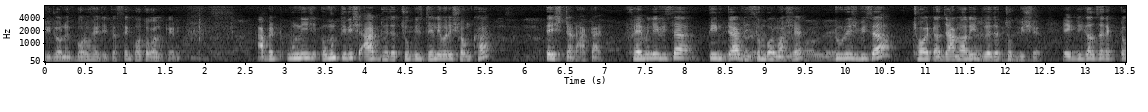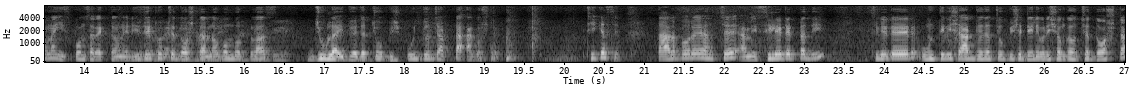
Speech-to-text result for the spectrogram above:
ভিডিও অনেক বড় হয়ে যেতেছে গতকালকের। আপডেট উনিশ, উনত্রিশ আট দু হাজার চব্বিশ ডেলিভারি সংখ্যা তেইশটা ঢাকায়। ফ্যামিলি ভিসা তিনটা ডিসেম্বর মাসের ট্যুরিস্ট ভিসা ছয়টা জানুয়ারি দু হাজার চব্বিশের। এগ্রিকালচার একটাও নাই স্পন্সার একটাও নেই। রিজেক্ট হচ্ছে দশটা নভেম্বর প্লাস জুলাই দু হাজার চব্বিশ উইথড্র চারটা আগস্টে ঠিক আছে? তারপরে হচ্ছে আমি সিলেটেরটা দিই। সিলেটের উনত্রিশ আট দু হাজার চব্বিশে ডেলিভারি সংখ্যা হচ্ছে দশটা।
